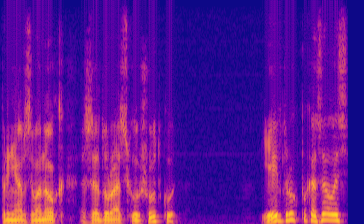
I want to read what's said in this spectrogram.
приняв звонок за дурацкую шутку, ей вдруг показалось,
